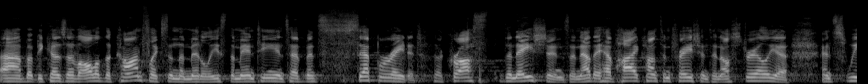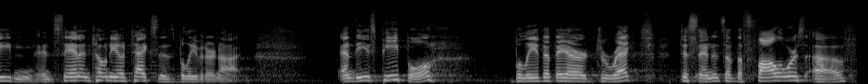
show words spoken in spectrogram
Uh, but because of all of the conflicts in the Middle East, the Mandeans have been separated across the nations, and now they have high concentrations in Australia and Sweden and San Antonio, Texas, believe it or not. And these people believe that they are direct descendants of the followers of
